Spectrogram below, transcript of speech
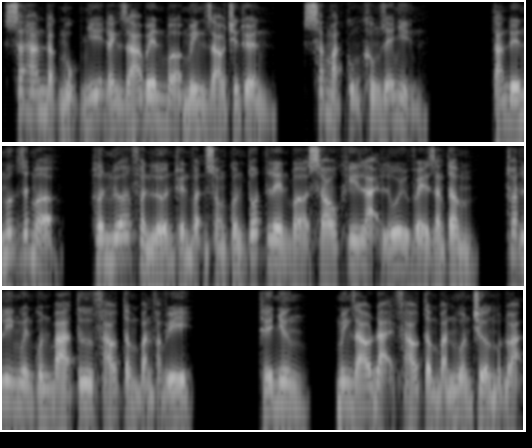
Sát hãn đặc mục nhĩ đánh giá bên bờ minh giáo chiến thuyền, sắc mặt cũng không dễ nhìn. Tán đến mức rất mở, hơn nữa phần lớn thuyền vận song quân tốt lên bờ sau khi lại lui về giang tâm, thoát ly nguyên quân ba tư pháo tầm bắn phạm vi. Thế nhưng minh giáo đại pháo tầm bắn muốn trường một đoạn,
